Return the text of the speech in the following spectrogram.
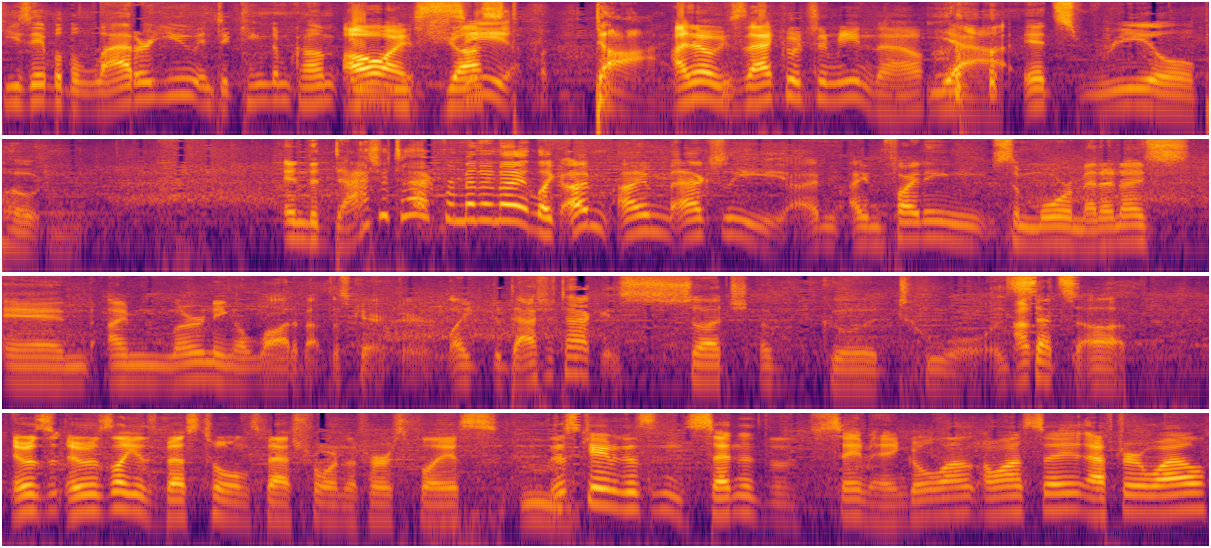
He's able to ladder you into Kingdom Come. And Oh, I just see. Die. I know exactly what you mean now. yeah, it's real potent. And the dash attack for Meta Knight, like I'm, I'm actually, I'm, I'm fighting some more Meta Knights, and I'm learning a lot about this character. Like the dash attack is such a good tool. It sets up. It was it was like his best tool in Smash 4 in the first place. Mm. This game doesn't send it the same angle. I, I want to say after a while.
